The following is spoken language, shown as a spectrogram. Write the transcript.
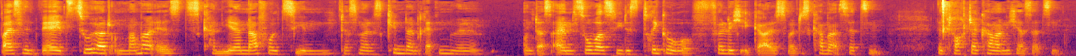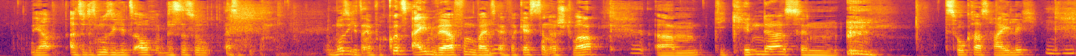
weiß nicht, wer jetzt zuhört und Mama ist, das kann jeder nachvollziehen, dass man das Kind dann retten will. Und dass einem sowas wie das Trikot völlig egal ist, weil das kann man ersetzen. Eine Tochter kann man nicht ersetzen. Ja, also das muss ich jetzt auch, das ist so, also muss ich jetzt einfach kurz einwerfen, weil es ja. einfach gestern erst war. Ja. Ähm, die Kinder sind so krass heilig. Mhm.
